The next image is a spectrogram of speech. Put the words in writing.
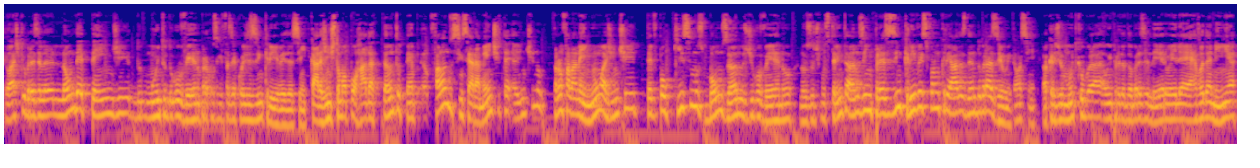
eu acho que o brasileiro não depende do- muito do governo pra conseguir fazer coisas incríveis, assim. Cara, a gente toma porrada há tanto tempo. Eu- Falando sinceramente, te- a gente, não, pra não falar nenhum, a gente teve pouquíssimos bons anos de governo nos últimos 30 anos e empresas incríveis foram criadas dentro do Brasil. Então, assim, eu acredito muito que o, o empreendedor brasileiro, ele é erva daninha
